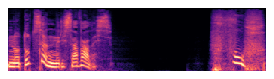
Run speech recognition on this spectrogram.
но тут ценно нарисовалась. Фуф!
